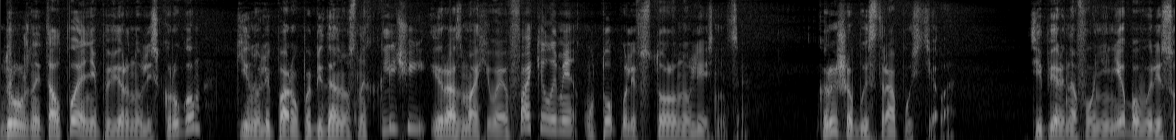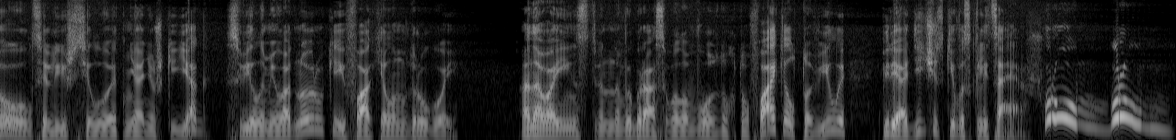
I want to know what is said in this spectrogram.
Дружной толпой они повернулись кругом, кинули пару победоносных кличей и, размахивая факелами, утопали в сторону лестницы. Крыша быстро опустела. Теперь на фоне неба вырисовывался лишь силуэт нянюшки Яг с вилами в одной руке и факелом в другой. Она воинственно выбрасывала в воздух то факел, то вилы, периодически восклицая «Шурум! Бурум!».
